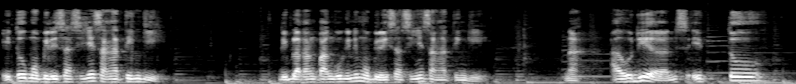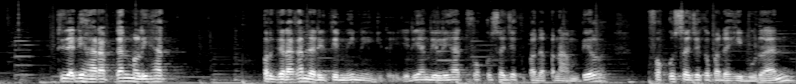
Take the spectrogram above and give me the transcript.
itu mobilisasinya sangat tinggi. Di belakang panggung ini mobilisasinya sangat tinggi. Nah, audiens itu tidak diharapkan melihat pergerakan dari tim ini gitu. Jadi yang dilihat fokus saja kepada penampil, fokus saja kepada hiburan.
